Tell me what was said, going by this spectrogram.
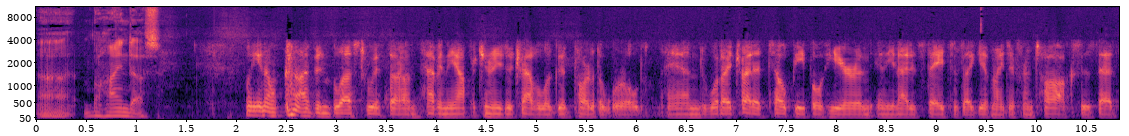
uh, behind us? Well, you know, I've been blessed with um, having the opportunity to travel a good part of the world. And what I try to tell people here in, in the United States as I give my different talks is that,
